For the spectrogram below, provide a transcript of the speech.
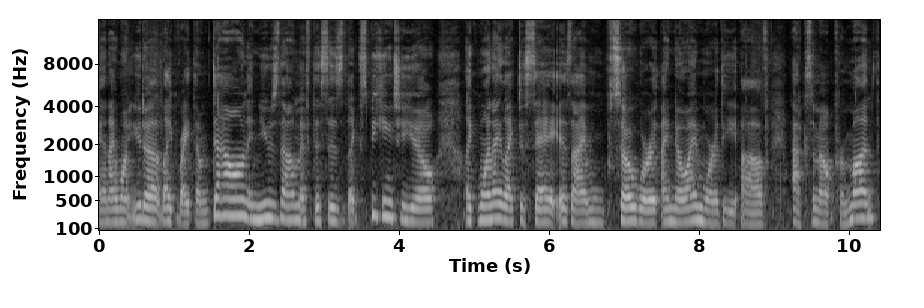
and I want you to like write them down and use them if this is like speaking to you. Like one I like to say is I'm so worth I know I'm worthy of X amount per month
